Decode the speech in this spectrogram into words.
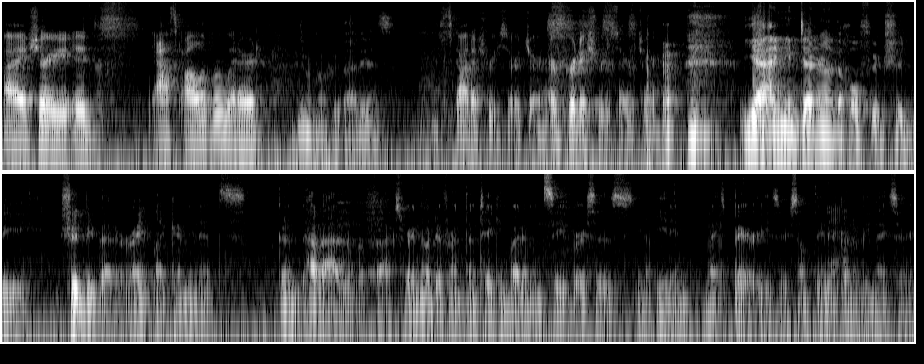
I assure you, it's ask Oliver Witard, I don't know who that is. a Scottish researcher or British researcher. Yeah, I mean, generally the whole food should be should be better, right? Like, I mean, it's going to have additive effects, right? No different than taking vitamin C versus you know eating nice berries or something. They're going to be nicer.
